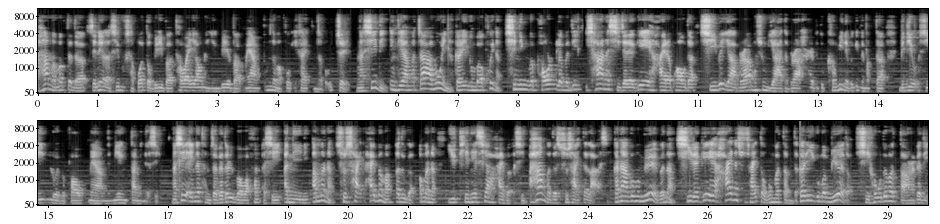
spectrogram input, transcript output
ꯑꯍꯥꯟꯕꯃꯛꯇꯗ ꯆꯦꯅꯦꯜ ꯑꯁꯤꯕꯨ ꯁꯄꯣꯔꯠ ꯇꯧꯕꯤꯔꯤꯕ ꯊꯋꯥꯏ ꯌꯥꯎꯅ ꯌꯦꯡꯕꯤꯔꯤꯕ ꯃꯌꯥꯝ ꯄꯨꯝꯅꯃꯛꯄꯨ ꯏꯀꯥꯏ ꯈꯨꯝꯅꯕ ꯎꯠꯆꯔꯤ ꯉꯁꯤꯗꯤ ꯏꯟꯗꯤꯌꯥ ꯃꯆꯥ ꯑꯃ ꯑꯣꯏꯅ ꯀꯔꯤꯒꯨꯝꯕ ꯑꯩꯈꯣꯏꯅ ꯁꯤꯅꯤꯡꯕ ꯐꯥꯎꯔꯛꯂꯕꯗꯤ ꯏꯁꯥꯅ ꯁꯤꯖꯔꯒꯦ ꯍꯥꯏꯔ ꯐꯥꯎꯗ ꯁꯤꯕ ꯌꯥꯕ꯭ꯔꯥ ꯑꯃꯁꯨꯡ ꯌꯥꯗꯕ꯭ꯔꯥ ꯍꯥꯏꯕꯗꯨ ꯈꯪꯕꯤꯅꯕꯒꯤꯗꯃꯛꯇ ꯚꯤꯗꯤꯑꯣ ꯑꯁꯤ ꯂꯣꯏꯕ ꯐꯥꯎ ꯃꯌꯥꯝꯅ ꯃꯤꯠꯌꯦꯡ ꯇꯥꯃꯤꯟꯅꯁꯤ ꯉꯁꯤ ꯑꯩꯅ ꯊꯝꯖꯒꯗꯧꯔꯤꯕ ꯋꯥꯐꯝ ꯑꯁꯤ ꯑꯅꯤꯅꯤ ꯑꯃꯅ ꯁꯨꯁꯥꯏꯠ ꯍꯥꯏꯕ ꯑꯃ ꯑꯗꯨꯒ ꯑꯃꯅ ꯌꯨꯊꯦꯅꯦꯁꯤꯌꯥ ꯍꯥꯏꯕ ꯑꯁꯤ ꯑꯍꯥꯟꯕꯗ ꯁꯨꯁꯥꯏꯠꯇ ꯂꯥꯛꯑꯁꯤ ꯀꯅꯥꯒꯨꯝꯕ ꯃꯤꯑꯣꯏꯕꯅ ꯁꯤꯔꯒꯦ ꯍꯥꯏꯅ ꯁꯨꯁꯥꯏꯠ ꯇꯧꯕ ꯃꯇꯝꯗ ꯀꯔꯤꯒꯨꯝꯕ ꯃꯤꯑꯣꯏ ꯑꯗꯣ ꯁꯤꯍꯧꯗꯕ ꯇꯥꯔꯒꯗꯤ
